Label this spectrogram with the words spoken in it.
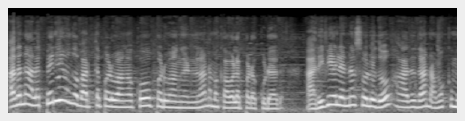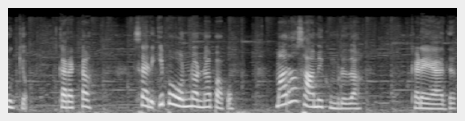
அதனால் பெரியவங்க வருத்தப்படுவாங்க கோவப்படுவாங்கன்னெலாம் நம்ம கவலைப்படக்கூடாது. அறிவியல் என்ன சொல்லுதோ அதுதான் நமக்கு முக்கியம். கரெக்டாக சரி இப்போ ஒன்று ஒன்றா பார்ப்போம் மரம் சாமி கும்பிடுதா? கிடையாது.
